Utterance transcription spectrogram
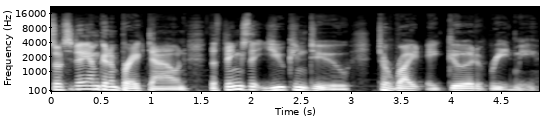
So today I'm going to break down the things that you can do to write a good README.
